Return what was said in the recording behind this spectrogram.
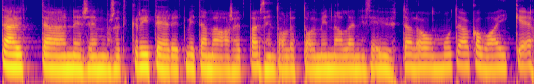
täyttää ne semmoiset kriteerit, mitä mä asettaisin tuolle toiminnalle, niin se yhtälö on muuten aika vaikea.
